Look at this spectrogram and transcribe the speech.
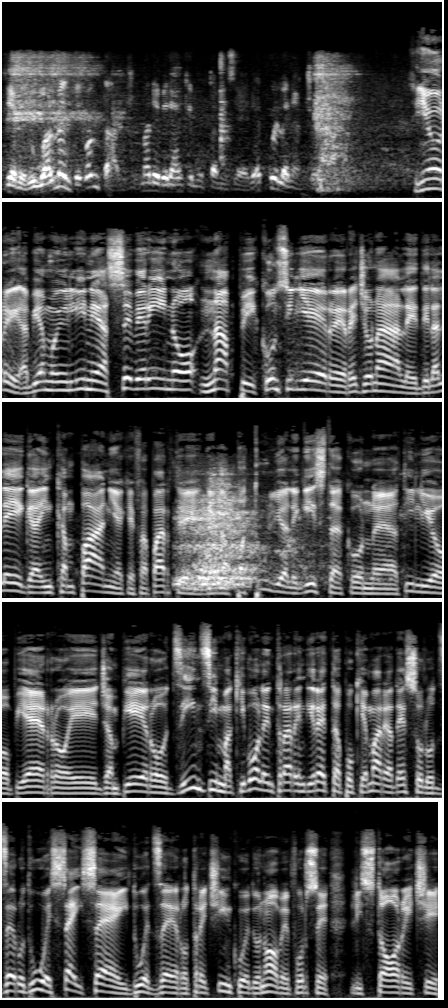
di avere ugualmente contagi, ma di avere anche molta miseria, e quella è inaccettabile. Signori, abbiamo in linea Severino Nappi, consigliere regionale della Lega in Campania, che fa parte della pattuglia leghista con eh, Attilio Pierro e Giampiero Zinzi, ma chi vuole entrare in diretta può chiamare adesso lo 0266 203529, forse gli storici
